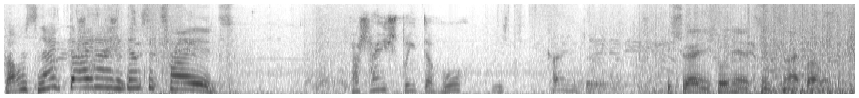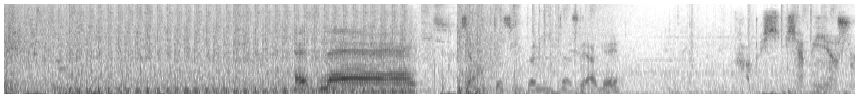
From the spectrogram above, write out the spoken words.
warum sniped da einer die ganze Zeit? Wahrscheinlich springt er hoch. Nicht kein Ich schwöre, ich hole mir jetzt einen Sniper. Es leckt. Tja, das übernimmt das Sergei. Hab ich. Ich hab ihn ja schon.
